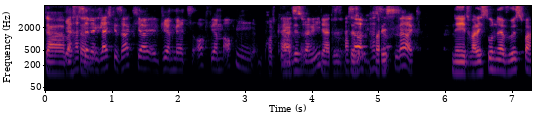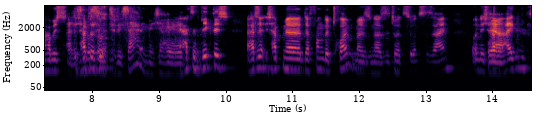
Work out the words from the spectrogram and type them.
da, ja, hast da, du denn gleich gesagt, ja, wir haben jetzt auch, wir haben auch einen Podcast, ja, das, oder wie? Ja, das, hast, das, hast du das gesagt? Nee, weil ich so nervös war, habe ich. Also ich hatte so, natürlich sagen, Michael. Er hatte wirklich, er hatte, ich habe mir davon geträumt, mal in so einer Situation zu sein. Und ich ja. habe eigentlich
